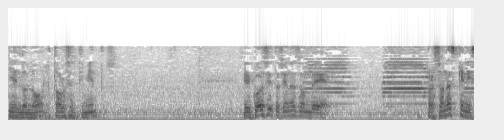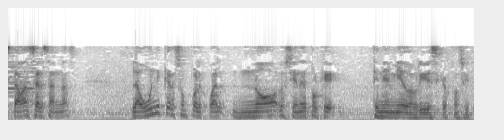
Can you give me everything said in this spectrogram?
y el dolor, todos los sentimientos. Y recuerdo situaciones donde personas que necesitaban ser sanas, la única razón por la cual no lo hacían es porque tenían miedo de abrir ese cajoncito.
